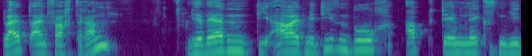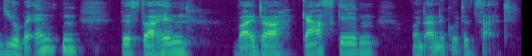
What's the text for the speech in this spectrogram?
bleibt einfach dran. Wir werden die Arbeit mit diesem Buch ab dem nächsten Video beenden. Bis dahin weiter Gas geben und eine gute Zeit.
